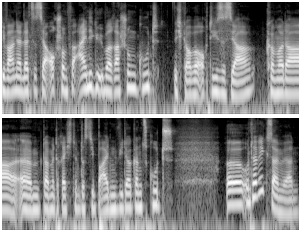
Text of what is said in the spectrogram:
die waren ja letztes Jahr auch schon für einige Überraschungen gut. Ich glaube, auch dieses Jahr können wir da ähm, damit rechnen, dass die beiden wieder ganz gut äh, unterwegs sein werden.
